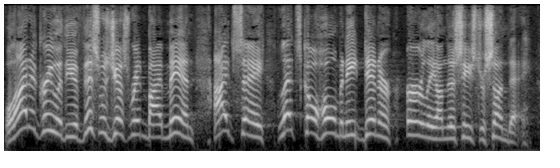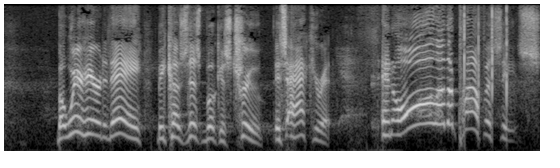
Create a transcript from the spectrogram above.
Well, I'd agree with you. If this was just written by men, I'd say, let's go home and eat dinner early on this Easter Sunday. But we're here today because this book is true, it's accurate. And all of the prophecies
